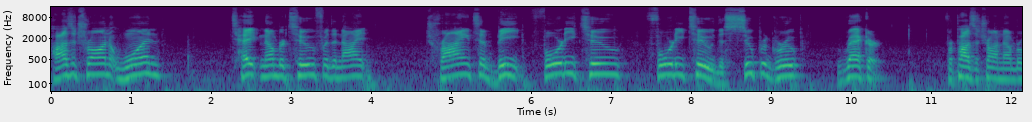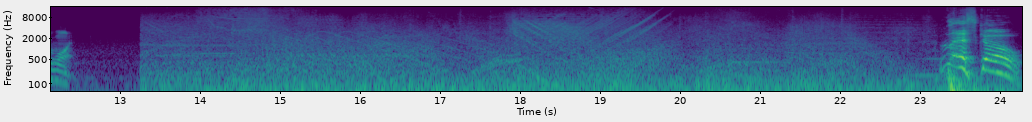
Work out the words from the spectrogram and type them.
Positron 1 take number two for the night, trying to beat 42 42, the super group record for Positron number one. Let's go!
